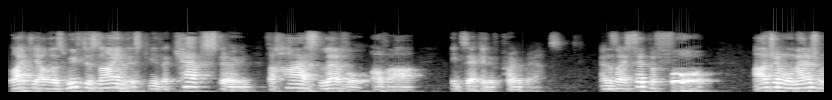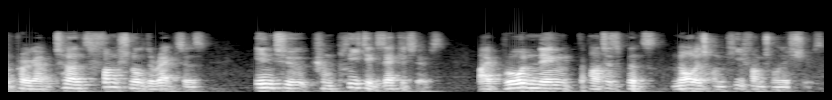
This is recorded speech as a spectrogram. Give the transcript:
Like the others, we've designed this to be the capstone, the highest level of our executive programs. And as I said before, our general management program turns functional directors into complete executives by broadening the participants' knowledge on key functional issues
